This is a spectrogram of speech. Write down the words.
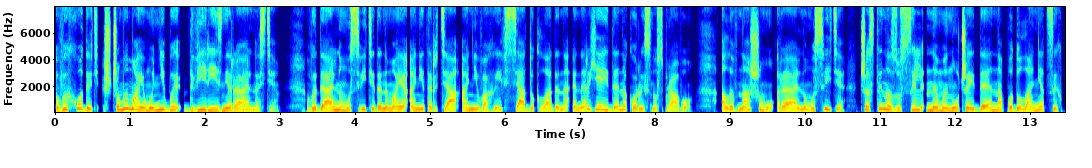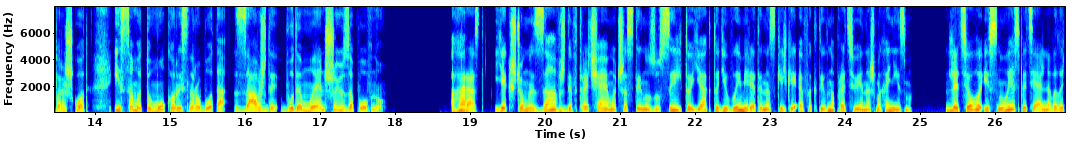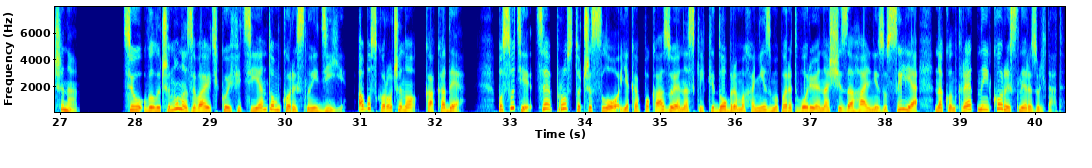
Виходить, що ми маємо ніби дві різні реальності. В ідеальному світі, де немає ані тертя, ані ваги, вся докладена енергія йде на корисну справу. Але в нашому реальному світі частина зусиль неминуче йде на подолання цих перешкод, і саме тому корисна робота завжди буде меншою за повну. Гаразд, якщо ми завжди втрачаємо частину зусиль, то як тоді виміряти, наскільки ефективно працює наш механізм? Для цього існує спеціальна величина. Цю величину називають коефіцієнтом корисної дії, або скорочено ККД. По суті, це просто число, яке показує, наскільки добре механізм перетворює наші загальні зусилля на конкретний корисний результат.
